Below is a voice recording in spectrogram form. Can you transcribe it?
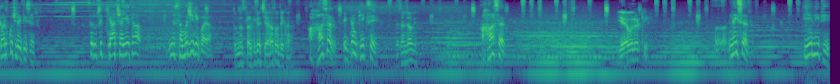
कर कुछ रही थी सर। सर उसे क्या चाहिए था मैं समझ ही नहीं पाया। तुमने उस लड़की का चेहरा तो देखा ना? हाँ सर एकदम ठीक से। पहचान जाओगे? हाँ सर। ये है वो लड़की? नहीं सर। ये नहीं थी।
